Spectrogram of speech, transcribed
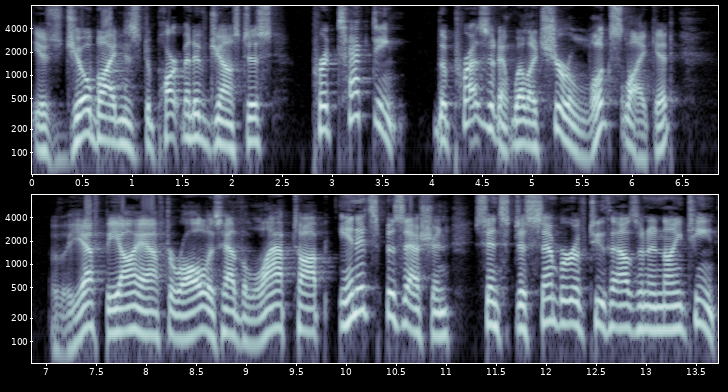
is Joe Biden's Department of Justice protecting the president? Well, it sure looks like it. The FBI, after all, has had the laptop in its possession since December of 2019.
